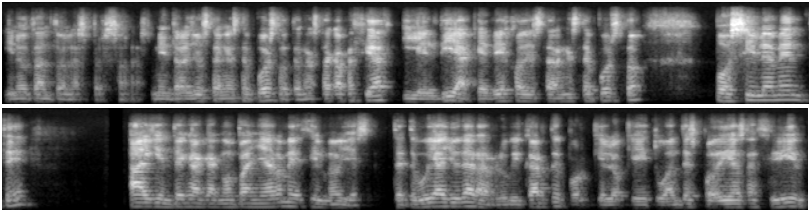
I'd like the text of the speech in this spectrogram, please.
y no tanto en las personas. Mientras yo esté en este puesto, tengo esta capacidad y el día que dejo de estar en este puesto, posiblemente alguien tenga que acompañarme y decirme, oye, te, te voy a ayudar a reubicarte porque lo que tú antes podías decidir,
